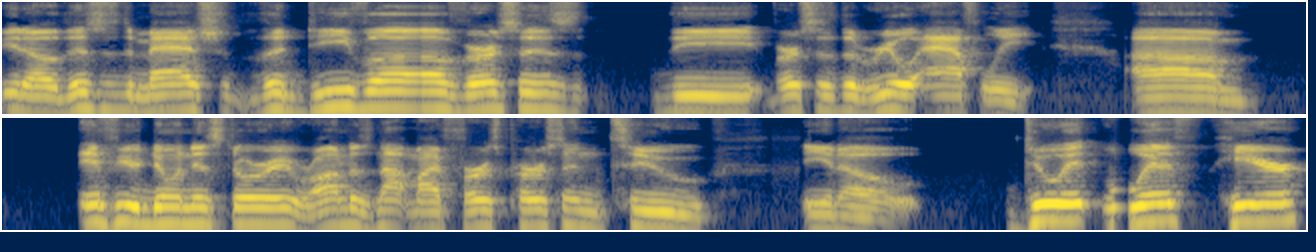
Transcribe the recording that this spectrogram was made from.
you know this is the match: the diva versus the versus the real athlete. Um, if you're doing this story, Ronda's not my first person to, you know, do it with here.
